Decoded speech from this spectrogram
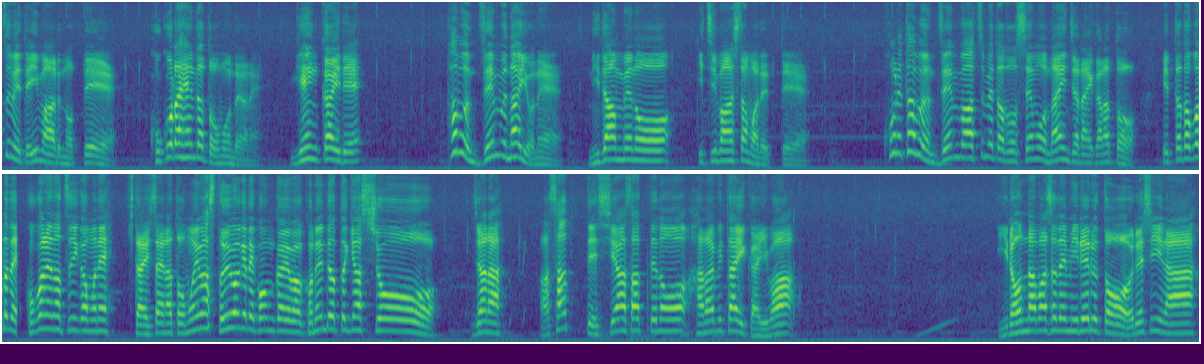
集めて今あるのってここら辺だと思うんだよね。限界で。多分全部ないよね。2段目の一番下までって。これ多分全部集めたとしてもないんじゃないかなといったところでここでの追加もね期待したいなと思います。というわけで今回はこの辺でやっておきましょう。じゃあなあさってしあさっての花火大会はいろんな場所で見れると嬉しいな。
